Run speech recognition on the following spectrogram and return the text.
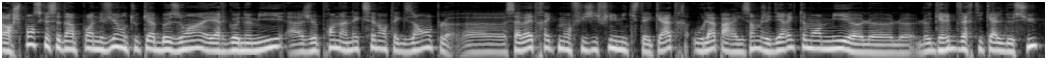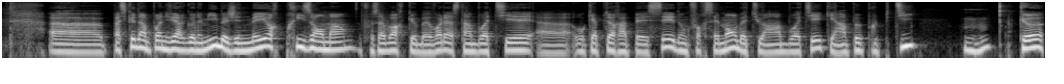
Alors je pense que c'est d'un point de vue en tout cas besoin et ergonomie. Euh, je vais prendre un excellent exemple. Euh, ça va être avec mon Fujifilm X-T4 où là par exemple j'ai directement mis euh, le, grip vertical dessus parce que d'un point de vue ergonomie ben, j'ai une meilleure prise en main. Il faut savoir que ben, voilà, c'est un boîtier au capteur APS-C donc forcément ben, tu as un boîtier qui est un peu plus petit. Que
